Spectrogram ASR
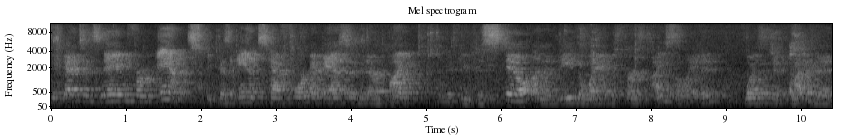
It gets its name from ants, because ants have formic acid in their bite. And if you distill, and indeed the way it was first isolated, was to, might have been,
